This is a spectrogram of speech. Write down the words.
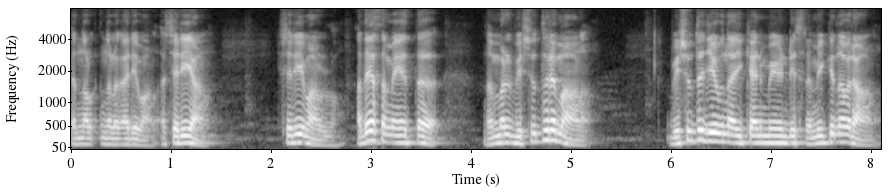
എന്നുള്ള എന്നുള്ള കാര്യമാണ്. അത് ശരിയാണ്. ശരിയുമാണല്ലോ. അതേ സമയത്ത് നമ്മൾ വിശുദ്ധരുമാണ്. വിശുദ്ധ ജീവിതം നയിക്കാൻ വേണ്ടി ശ്രമിക്കുന്നവരാണ്.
